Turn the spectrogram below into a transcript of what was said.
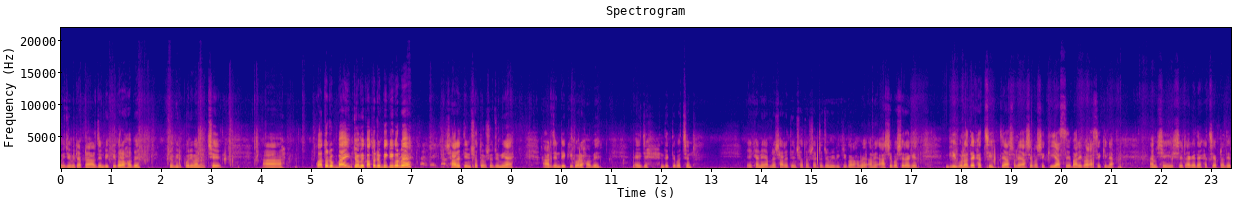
ওই জমিটা আপনার আর্জেন্ট বিক্রি করা হবে। জমির পরিমাণ হচ্ছে কতটুক ভাই? জমি কতটুক বিক্রি করবে? সাড়ে তিন শতাংশ জমি আর্জেন্ট বিক্রি করা হবে। এই যে, দেখতে পাচ্ছেন? এখানে আপনার সাড়ে তিন শতাংশ একটা জমি বিক্রি করা হবে। আমি আশেপাশের আগে ভিউগুলো দেখাচ্ছি যে আসলে আশেপাশে কি আছে, বাড়িঘর আছে কিনা। আমি সেই, সেটা আগে দেখাচ্ছি আপনাদের।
